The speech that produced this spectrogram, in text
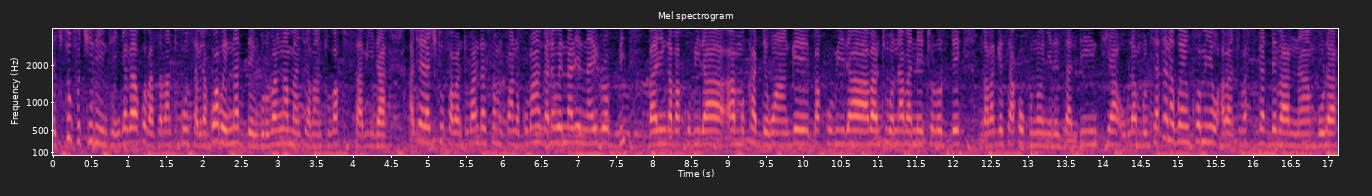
ekituufu kiri nti njagala kwebaza abantu kunsabira kuba bwe nadda engulu baŋŋamba nti abantu bakusabira. Ate era kituufu abantu bandaze omukwano kubanga ne we nali e nairobi balinga bakubira ah, mukadde wange bakubira abantu bonna abaneetolodde nga bagezaako okunoonyereza ndi ntya obulamu buli. Ate ne bwe nkomyewo abantu basigadde bannambula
